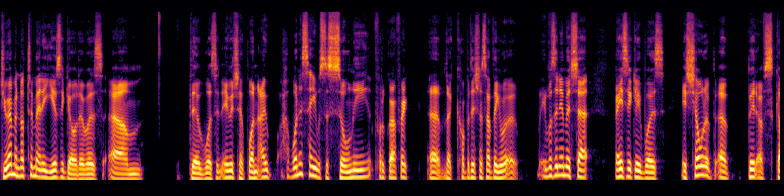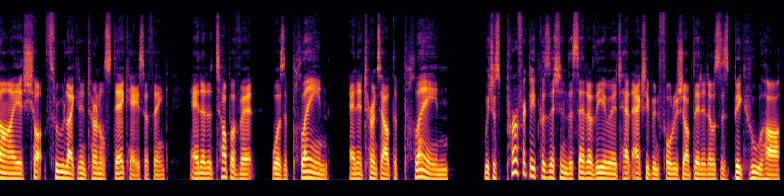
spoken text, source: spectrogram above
Do you remember not too many years ago there was um, there was an image of one I, I want to say it was a Sony photographic uh, like competition or something. Uh, it was an image that basically was it showed a, a bit of sky shot through like an internal staircase, I think, and at the top of it was a plane, and it turns out the plane, which was perfectly positioned in the center of the image, had actually been photoshopped in, and there was this big hoo ha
